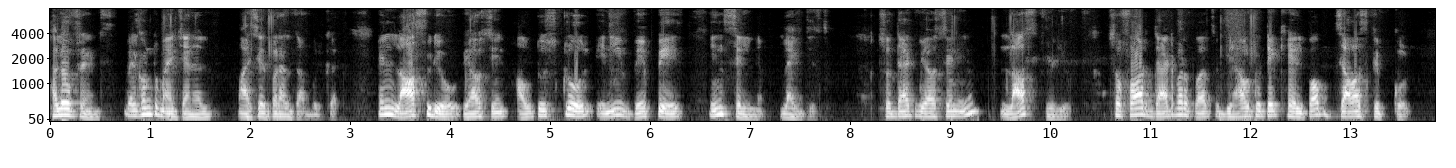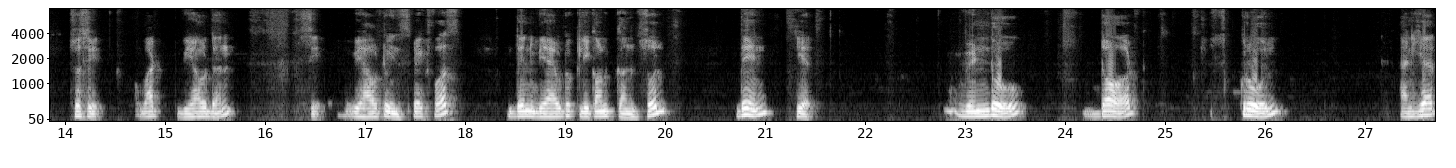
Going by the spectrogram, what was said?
Hello friends, welcome to my channel Marcel Parag Dambulkar. In last video, we have seen how to scroll any web page in Selenium like this. So that we have seen in last video. So for that purpose, we have to take help of JavaScript code. So see what we have done. See, we have to inspect first. Then we have to click on console. Then here, window dot scroll and here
